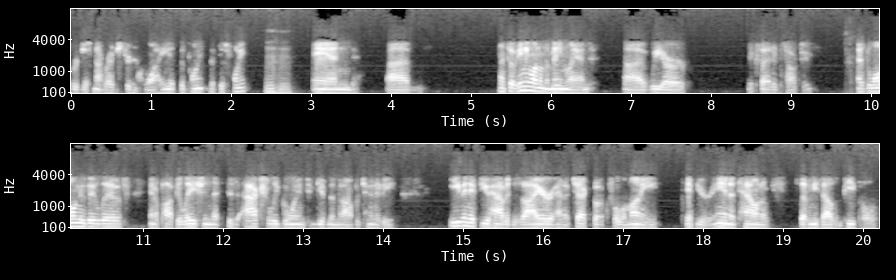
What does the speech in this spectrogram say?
We're just not registered in Hawaii at the point at this point. Mm-hmm. And um, and so anyone on the mainland, uh, we are excited to talk to, as long as they live in a population that is actually going to give them an opportunity. Even if you have a desire and a checkbook full of money, if you're in a town of 70,000 people,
